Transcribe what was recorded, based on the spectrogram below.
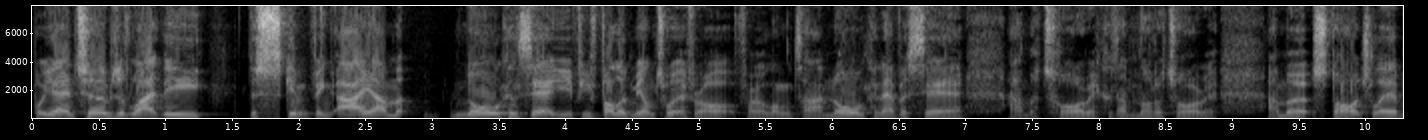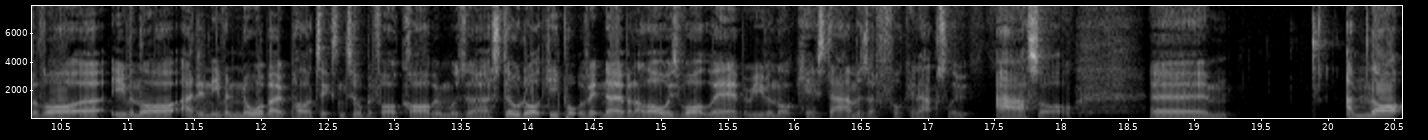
But yeah, in terms of like the the skimp thing, I am. No one can say if you followed me on Twitter for a, for a long time, no one can ever say I'm a Tory because I'm not a Tory. I'm a staunch Labour voter, even though I didn't even know about politics until before Corbyn was. Uh, still don't keep up with it now, but I'll always vote Labour, even though Keir Starmer's a fucking absolute arsehole. Um, I'm not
